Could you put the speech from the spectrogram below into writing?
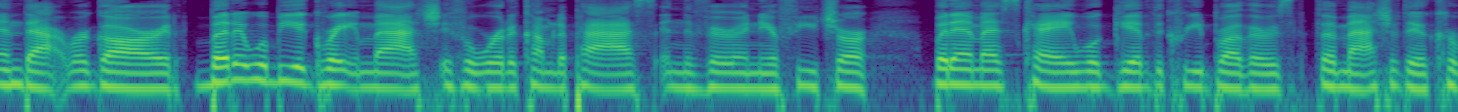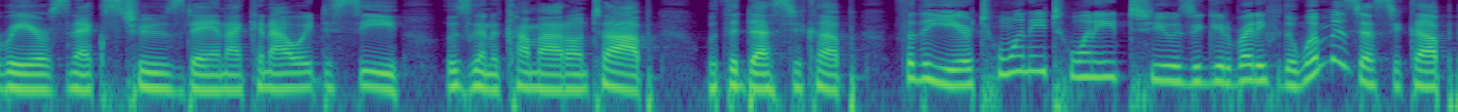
in that regard. But it would be a great match if it were to come to pass in the very near future. But MSK will give the Creed brothers the match of their careers next Tuesday, and I cannot wait to see who's going to come out on top with the Dusty Cup for the year 2022 as we get ready for the Women's Dusty Cup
